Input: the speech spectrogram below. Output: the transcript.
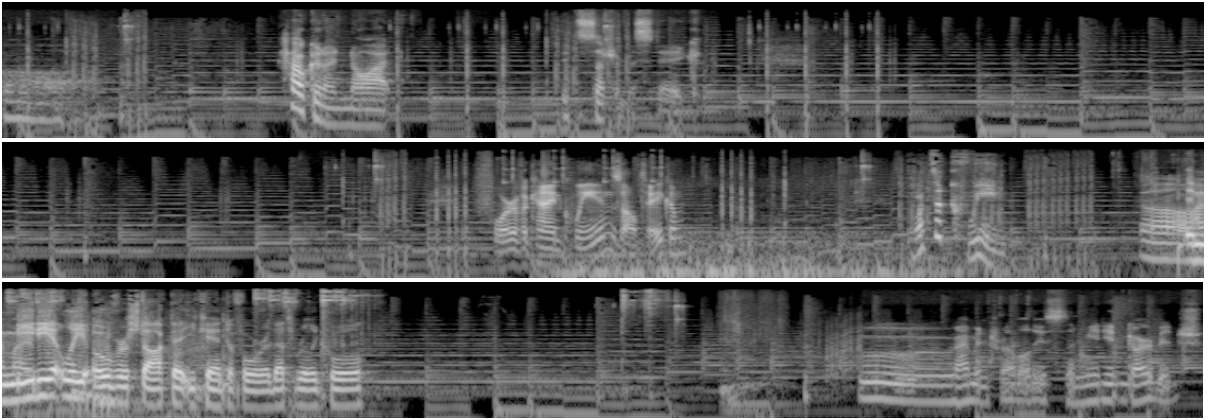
oh. how could I not? It's such a mistake. four of a kind queens, I'll take them. What's a queen? Oh, I might- Immediately overstock that you can't afford. That's really cool. Ooh, I'm in trouble. This is immediate garbage.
